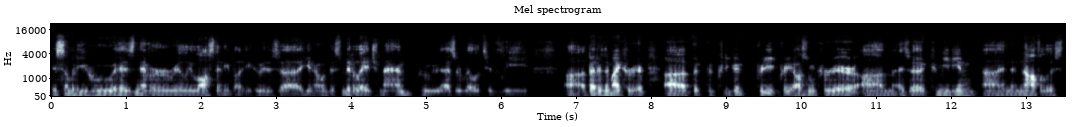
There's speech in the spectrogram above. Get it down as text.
is somebody who has never really lost anybody. Who's uh, you know this middle-aged man who has a relatively uh, better than my career, uh, but, but pretty good, pretty pretty awesome career um, as a comedian uh, and a novelist.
